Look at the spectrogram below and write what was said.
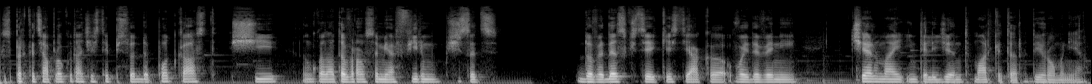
sper că ți-a plăcut acest episod de podcast și încă o dată vreau să-mi afirm și să-ți dovedesc ție chestia că voi deveni cel mai inteligent marketer din România.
